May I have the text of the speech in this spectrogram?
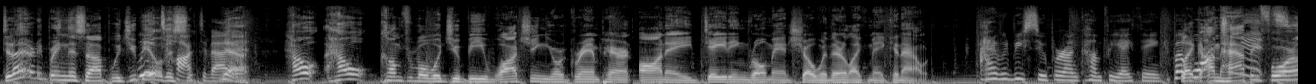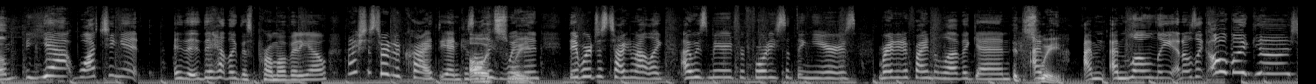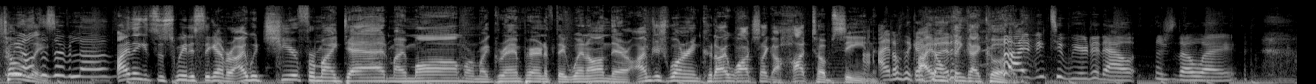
Did I already bring this up? Would you be We able to talked sit, about yeah. it. How how comfortable would you be watching your grandparent on a dating romance show where they're like making out? I would be super uncomfy, I think. But Like, I'm happy it- them. Yeah, watching it. They- had like this promo video. I actually started to cry at the end because Oh, all these sweet. women, they were just talking about like, I was married for 40 something years. I'm ready to find a love again. It's I'm- sweet. I'm, I'm lonely. And I was like, oh my gosh, we all deserve love. I think it's the sweetest thing ever. I would cheer for my dad, my mom, or my grandparent if they went on there. I'm just wondering, could I watch like a hot tub scene? I don't think I I don't think I could. I'd be too weirded out. There's no way.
